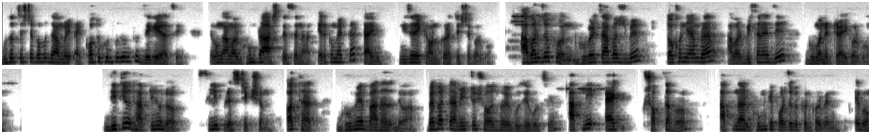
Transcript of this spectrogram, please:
বোঝার চেষ্টা করব যে আমি কতক্ষণ পর্যন্ত জেগে আছি এবং আমার ঘুমটা আসতেছে না। এরকম একটা টাইম নিজেরাই কাউন্ট করার চেষ্টা করব। আবার যখন ঘুমের চাপ আসবে, তখনই আমরা আবার বিছানায় যেয়ে ঘুমানোর ট্রাই করব। দ্বিতীয় ধাপটি হলো স্লিপ রেস্ট্রিকশন অর্থাৎ ঘুমে বাধা দেওয়া। ব্যাপারটা আমি একটু সহজভাবে বুঝিয়ে বলছি। আপনি এক সপ্তাহ আপনার ঘুমকে পর্যবেক্ষণ করবেন এবং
